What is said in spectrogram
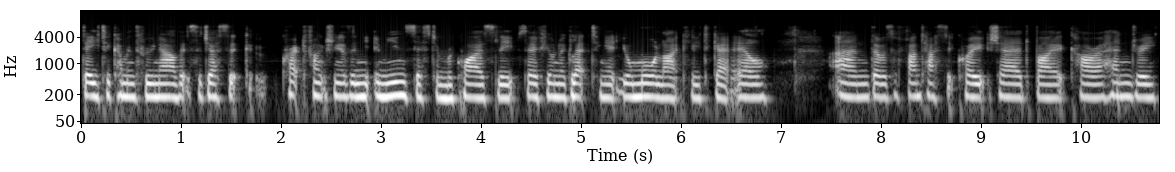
data coming through now that suggests that correct functioning of the immune system requires sleep. So if you're neglecting it, you're more likely to get ill. And there was a fantastic quote shared by Cara Hendry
